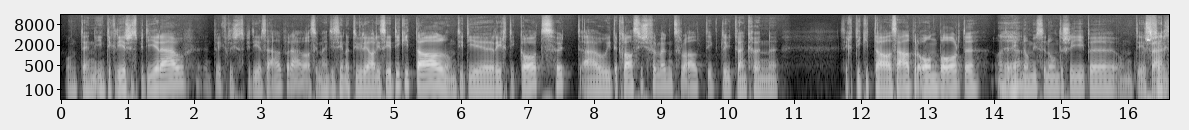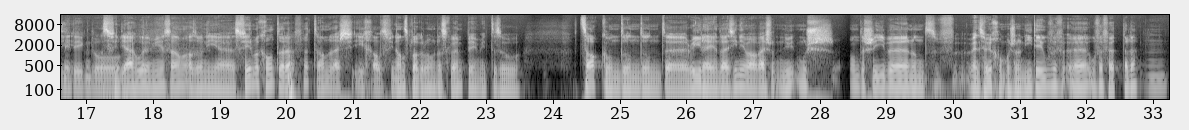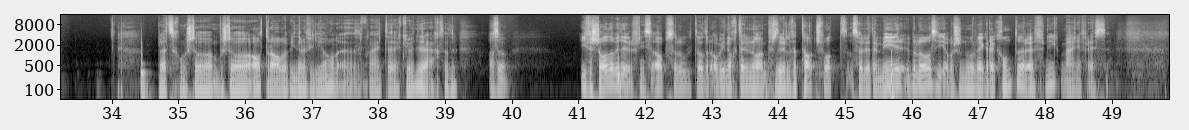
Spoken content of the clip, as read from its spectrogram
und dann integrierst du es bei dir auch, entwickelst es bei dir selber auch. Also ich meine, die sind natürlich alle sehr digital und in diese Richtung geht es heute, auch in der klassischen Vermögensverwaltung. Die Leute wollen können sich digital selber onboarden und ja. nicht noch müssen unterschreiben und erst recht nicht irgendwo... Das finde ich auch mühsam. Also wenn ich äh, ein Firmenkonto eröffnet habe, weißt, ich als Finanzblogger, wo das gewöhnt bin, mit so Zack und, und, und äh, Relay und weiss ich nicht was, du, nichts musst unterschreiben und wenn es hochkommt, musst du noch eine Idee auf, äh, auffütteln. Mhm. Plötzlich musst du, musst du antraben bei einer Filiale. Ich meine, äh, recht, oder? Also, ich verstehe das Bedürfnis, absolut. Oder? Ob ich noch, noch einen persönlichen Touch will, soll ja dann mehr überlassen aber schon nur wegen einer Kontoeröffnung, meine Fresse.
